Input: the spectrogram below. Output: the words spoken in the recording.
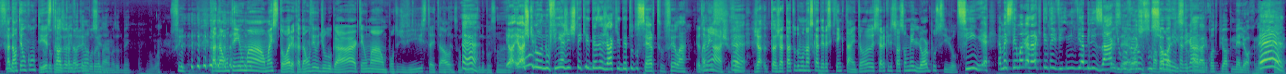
sim, Cada um tem um contexto. no caso, eu né? nem Cada um votei é no uma coisa. Bolsonaro, mas tudo bem. Sim. Cada um tem uma, uma história, cada um veio de um lugar, tem uma, um ponto de vista e tal. Atenção É. público do Bolsonaro. Eu, eu acho que no, no fim a gente tem que desejar que dê tudo certo, sei lá. Eu Mas, também acho. É. Já, tá, já tá todo mundo nas cadeiras que tem que estar. Então eu espero que eles façam o melhor possível. Sim, é, é, mas tem uma galera que tenta invi- inviabilizar Pois que o é, eu governo acho isso uma funcione, tá do ligado? caralho. Quanto pior, melhor, né? É, cara?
